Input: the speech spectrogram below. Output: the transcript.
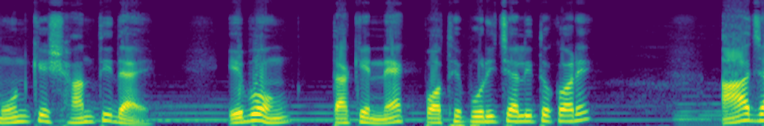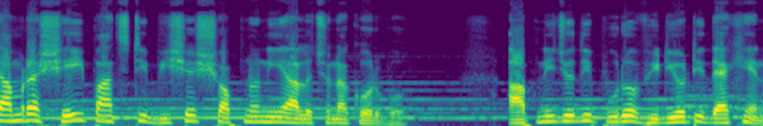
মনকে শান্তি দেয় এবং তাকে ন্যাক পথে পরিচালিত করে? আজ আমরা সেই পাঁচটি বিশেষ স্বপ্ন নিয়ে আলোচনা করব। আপনি যদি পুরো ভিডিওটি দেখেন,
